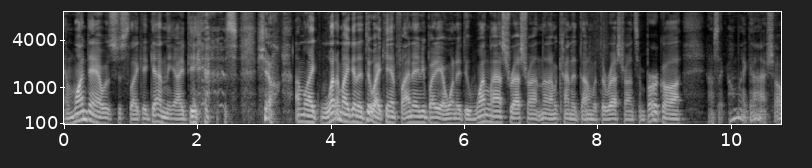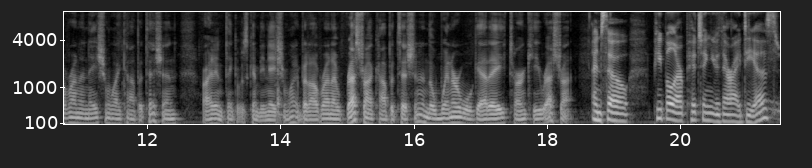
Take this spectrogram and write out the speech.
And one day I was just like, again, the idea is, you know, I'm like, what am I going to do? I can't find anybody. I want to do one last restaurant, and then I'm kind of done with the restaurants in Burgaw. I was like, oh my gosh, I'll run a nationwide competition. Or I didn't think it was going to be nationwide, but I'll run a restaurant competition, and the winner will get a turnkey restaurant. And so people are pitching you their ideas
